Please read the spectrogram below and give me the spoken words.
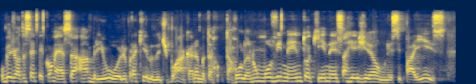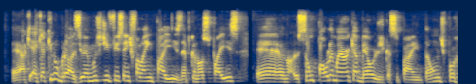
o BJCP começa a abrir o olho para aquilo, do tipo, ah, caramba, tá, tá rolando um movimento aqui nessa região, nesse país, É, é que aqui no Brasil é muito difícil a gente falar em país, né? Porque o nosso país é. São Paulo é maior que a Bélgica, se pá. Então, tipo,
